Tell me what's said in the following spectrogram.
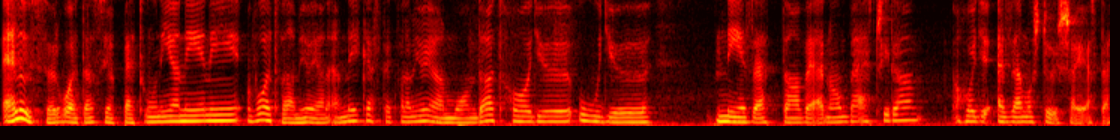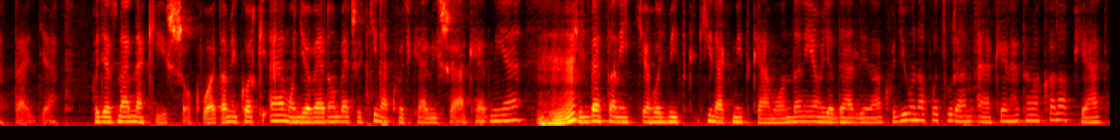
először volt az, hogy a Petúnia néni, volt valami olyan, emlékeztek, valami olyan mondat, hogy ö, úgy ö, nézett a Vernon bácsira, hogy ezzel most ő se értette egyet. Hogy ez már neki is sok volt. Amikor elmondja a Vernon bácsi, hogy kinek hogy kell viselkednie, uh-huh. és hogy betanítja, hogy mit, kinek mit kell mondania, hogy a Dudley-nak, hogy jó napot, uram, elkérhetem a kalapját,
